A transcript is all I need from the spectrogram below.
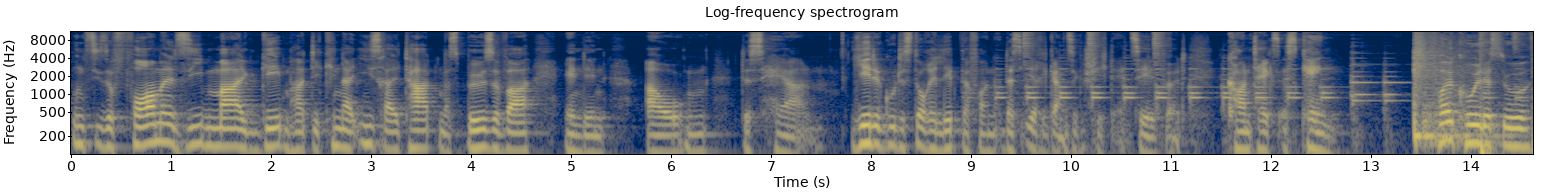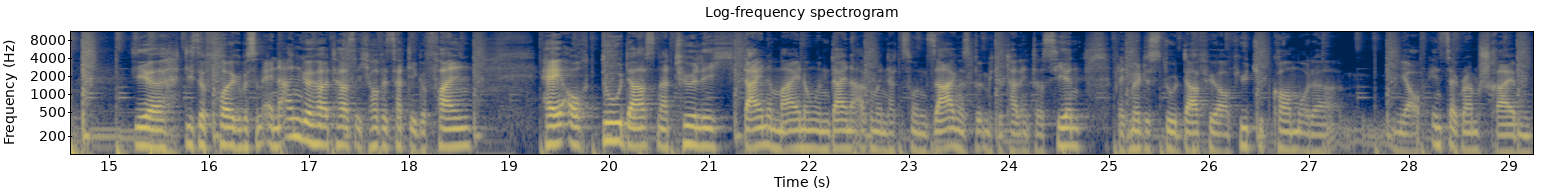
uns diese Formel siebenmal gegeben hat. Die Kinder Israel taten, was böse war in den Augen des Herrn. Jede gute Story lebt davon, dass ihre ganze Geschichte erzählt wird. Kontext ist King. Voll cool, dass du dir diese Folge bis zum Ende angehört hast. Ich hoffe, es hat dir gefallen. Hey, auch du darfst natürlich deine Meinung und deine Argumentation sagen. Das würde mich total interessieren. Vielleicht möchtest du dafür auf YouTube kommen oder mir auf Instagram schreiben.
